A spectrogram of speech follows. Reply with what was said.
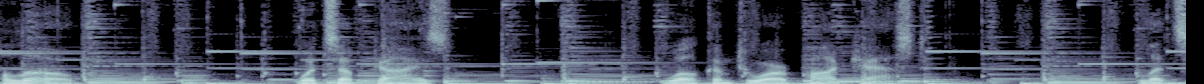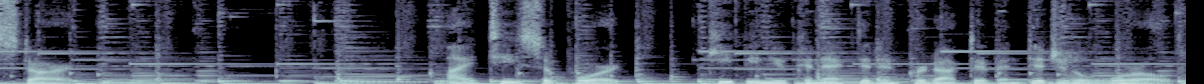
Hello. What's up, guys? Welcome to our podcast. Let's start. IT support, keeping you connected and productive in digital world.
